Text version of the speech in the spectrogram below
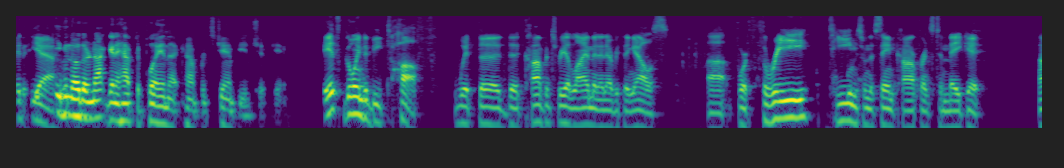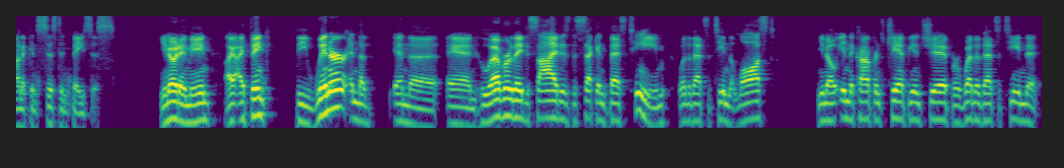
It- yeah. Even though they're not going to have to play in that conference championship game. it's going to be tough with the the conference realignment and everything else uh, for three teams from the same conference to make it on a consistent basis. You know what I mean? I, I think the winner and the and the and whoever they decide is the second best team, whether that's the team that lost, you know, in the conference championship, or whether that's a team that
